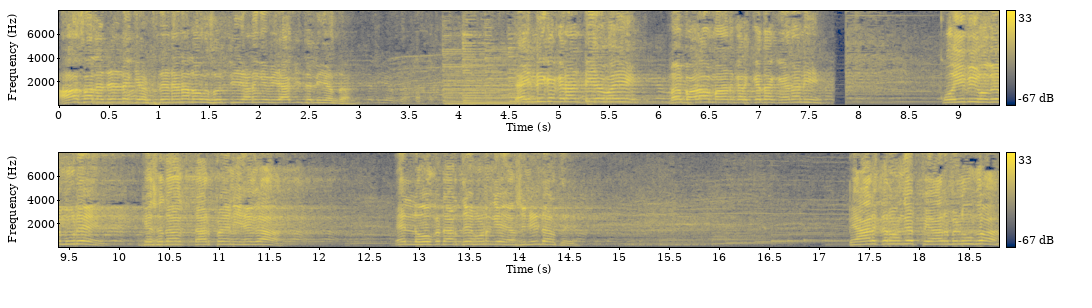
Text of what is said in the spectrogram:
ਆਹ ਸਾਲ ਜਿਹੜੇ ਜਿਹੜੇ ਗਿਫਟ ਦੇਣੇ ਨਾ ਲੋਕ ਸੋਚੀ ਜਾਣਗੇ ਵੀ ਆ ਕੀ ਚੱਲੀ ਜਾਂਦਾ। ਇੰਨੀ ਕੁ ਗਾਰੰਟੀ ਆ ਬਾਈ ਮੈਂ ਬਾਹਲਾ ਮਾਣ ਕਰਕੇ ਤਾਂ ਕਹਿਣਾ ਨਹੀਂ। ਕੋਈ ਵੀ ਹੋਵੇ ਮੂਰੇ ਕਿਸੇ ਦਾ ਡਰ ਪੈ ਨਹੀਂ ਹੈਗਾ। ਇਹ ਲੋਕ ਡਰਦੇ ਹੋਣਗੇ, ਅਸੀਂ ਨਹੀਂ ਡਰਦੇ। ਪਿਆਰ ਕਰੋਗੇ, ਪਿਆਰ ਮਿਲੂਗਾ।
